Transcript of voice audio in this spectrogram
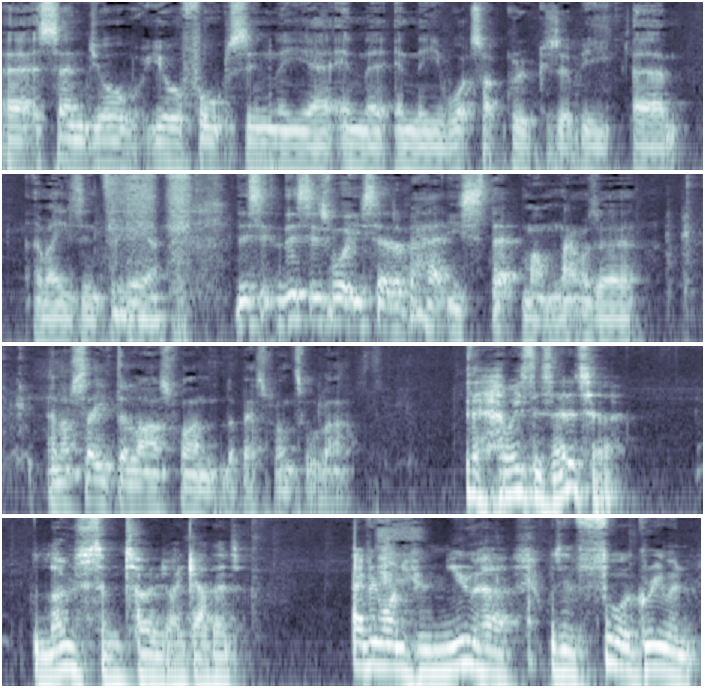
uh, send your your thoughts in the uh, in the in the WhatsApp group because it'd be um, amazing to hear. this is this is what he said about his stepmom. That was a, and I've saved the last one, the best one till last. Hell is this editor? Loathsome toad, I gathered. Everyone who knew her was in full agreement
